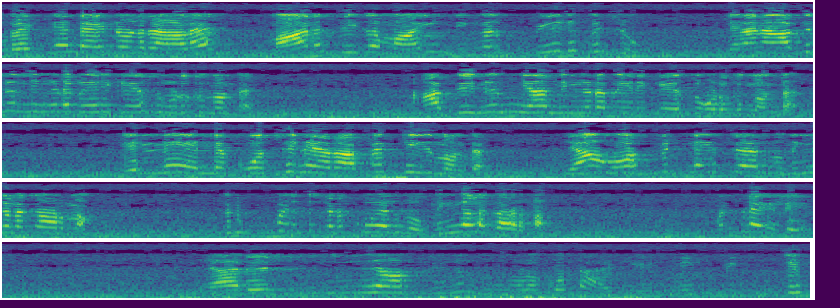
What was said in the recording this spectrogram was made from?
പ്രഗ്നന്റ് ആയിട്ടുള്ള ഒരാളെ മാനസികമായി നിങ്ങൾ പീഡിപ്പിച്ചു. ഞാൻ അതിനും നിങ്ങളുടെ പേര് കേസ് കൊടുക്കുന്നുണ്ട്. അതിനും ഞാൻ നിങ്ങളുടെ പേര് കേസ് കൊടുക്കുന്നുണ്ട്. എന്നെ എന്റെ കൊച്ചിനെ അത് അഫക്ട് ചെയ്യുന്നുണ്ട്. ഞാൻ ഹോസ്പിറ്റലൈസ്ഡ് ആയിരുന്നു നിങ്ങളെ കാരണം. ട്രിപ്പ് എടുത്ത് കിടക്കുമായിരുന്നു നിങ്ങളെ കാരണം. മനസ്സിലായില്ലേ? ഞാൻ എല്ലാത്തിനും നിങ്ങളെ കൊണ്ട് അന്വേഷിപ്പിക്കും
